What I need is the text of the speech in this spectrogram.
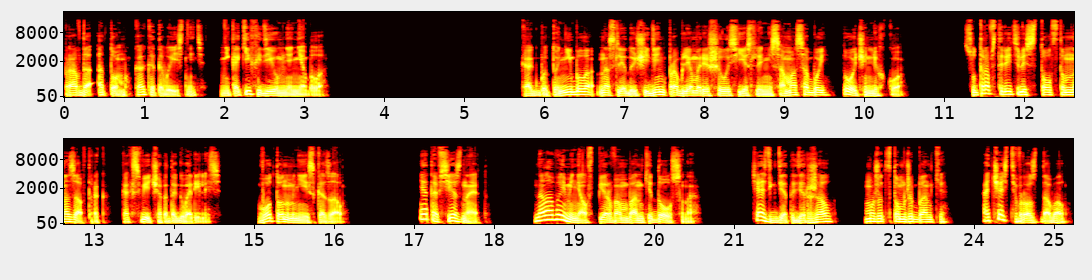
Правда, о том, как это выяснить, никаких идей у меня не было. Как бы то ни было, на следующий день проблема решилась, если не сама собой, то очень легко. С утра встретились с Толстым на завтрак, как с вечера договорились. Вот он мне и сказал. Это все знают. Наловой менял в первом банке Доусона. Часть где-то держал, может, в том же банке, а часть в рост давал.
